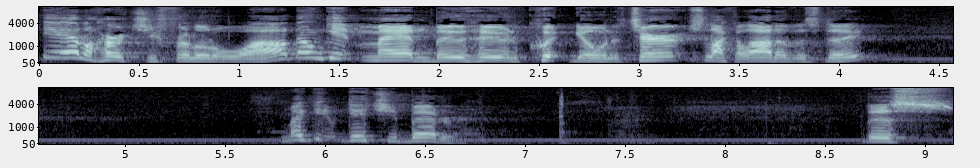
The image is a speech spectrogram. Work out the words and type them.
Yeah, it'll hurt you for a little while. Don't get mad and boo-hoo and quit going to church like a lot of us do. Make it get you better. This,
